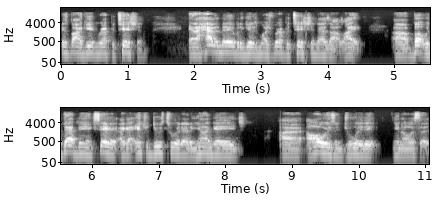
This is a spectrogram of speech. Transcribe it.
is by getting repetition. And I haven't been able to get as much repetition as I like. Uh, but with that being said, I got introduced to it at a young age. I, I always enjoyed it. You know, it's a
